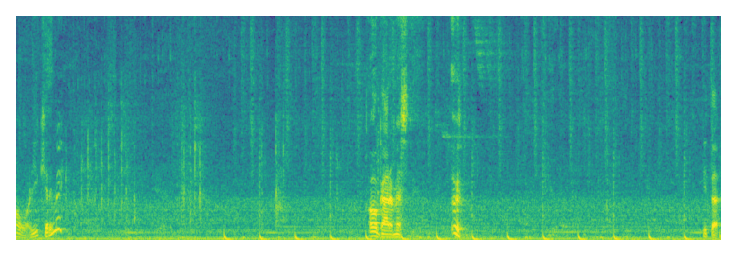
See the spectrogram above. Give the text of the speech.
Oh, are you kidding me? Oh god, I missed. Ugh. Eat that.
